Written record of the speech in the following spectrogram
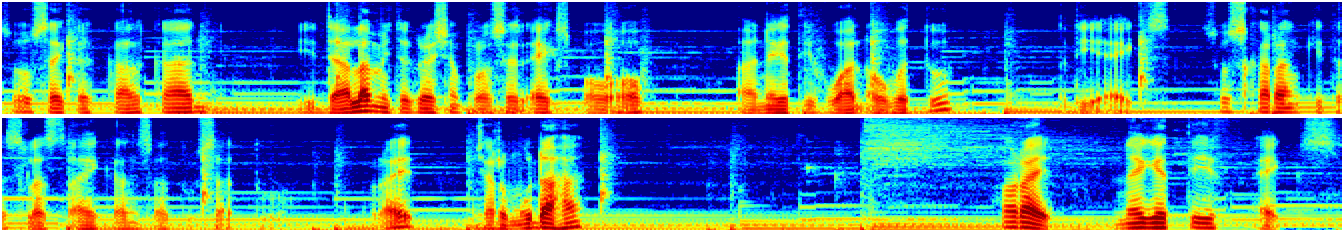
So saya kekalkan di dalam integration process x power of uh, negative 1 over 2 dx so sekarang kita selesaikan satu-satu. Right? Cara mudah ha? Alright, negatif X.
